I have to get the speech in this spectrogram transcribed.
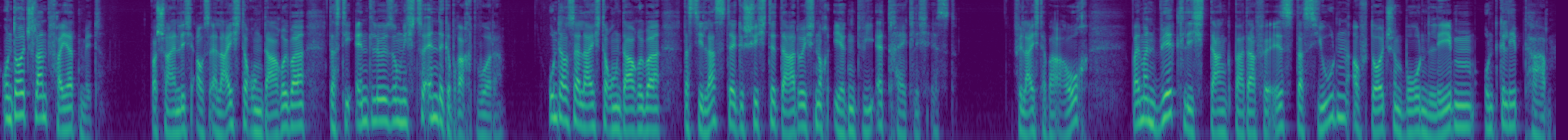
Und Deutschland feiert mit. Wahrscheinlich aus Erleichterung darüber, dass die Endlösung nicht zu Ende gebracht wurde. Und aus Erleichterung darüber, dass die Last der Geschichte dadurch noch irgendwie erträglich ist. Vielleicht aber auch, weil man wirklich dankbar dafür ist, dass Juden auf deutschem Boden leben und gelebt haben.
